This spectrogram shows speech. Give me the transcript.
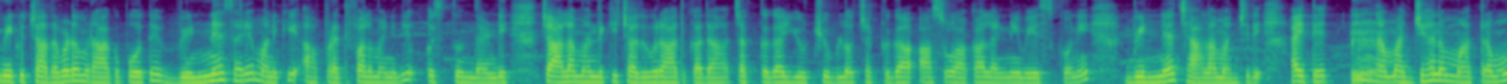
మీకు చదవడం రాకపోతే విన్నే సరే మనకి ఆ ప్రతిఫలం అనేది వస్తుందండి చాలామందికి చదువు రాదు కదా చక్క చక్కగా యూట్యూబ్లో చక్కగా ఆ శ్లోకాలన్నీ వేసుకొని విన్నే చాలా మంచిది. అయితే మధ్యాహ్నం మాత్రము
